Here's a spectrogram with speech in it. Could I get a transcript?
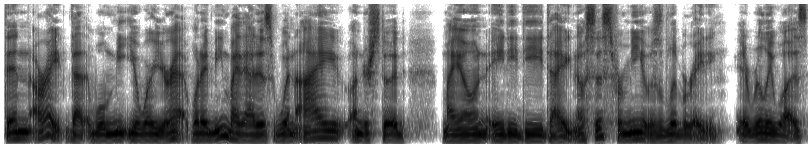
then all right, that will meet you where you're at. What I mean by that is when I understood my own ADD diagnosis, for me, it was liberating. It really was.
